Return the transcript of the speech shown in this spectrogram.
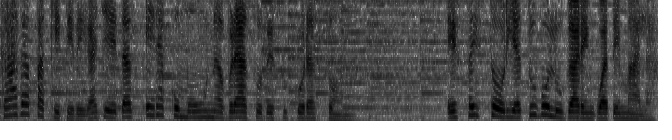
cada paquete de galletas era como un abrazo de su corazón. Esta historia tuvo lugar en Guatemala.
